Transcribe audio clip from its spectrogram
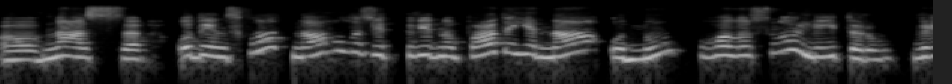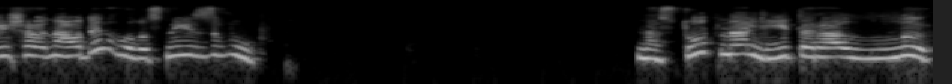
в нас один склад, наголос, відповідно, падає на одну голосну літеру, вірніше, на один голосний звук. Наступна літера Л.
